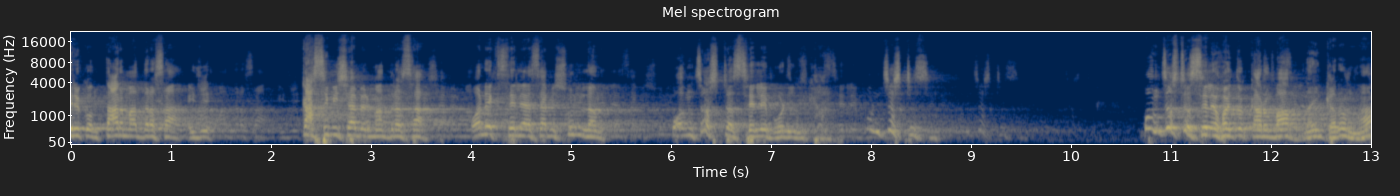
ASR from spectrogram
এরকম তার মাদ্রাসা, এই যে কাসিমি সাহেবের মাদ্রাসা। অনেক ছেলে আছে, আমি শুনলাম পঞ্চাশটা ছেলে খায়। পঞ্চাশটা ছেলে। পঞ্চাশটা ছেলে হয়তো কারও বাপ নাই, কারও মা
